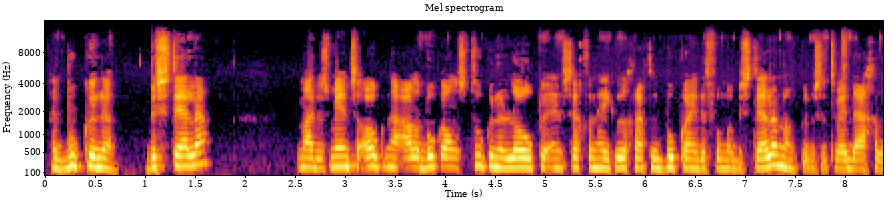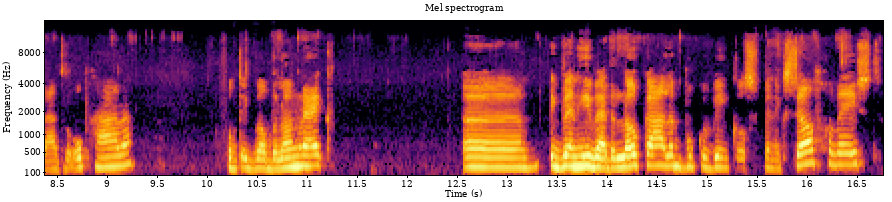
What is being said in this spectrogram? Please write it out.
het boek kunnen bestellen. Maar dus mensen ook naar alle boekhandels toe kunnen lopen en zeggen van, hé, ik wil graag dit boek, kan je dit voor me bestellen? Dan kunnen ze twee dagen later ophalen. Vond ik wel belangrijk. Uh, ik ben hier bij de lokale boekenwinkels ben ik zelf geweest.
